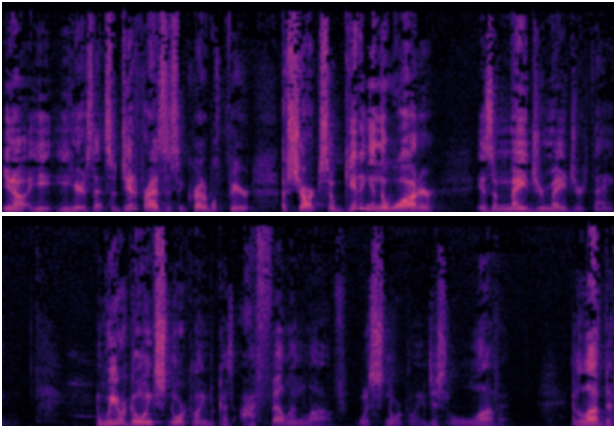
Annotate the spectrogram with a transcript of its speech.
You know, he, he hears that. So Jennifer has this incredible fear of sharks. So getting in the water is a major, major thing. And we were going snorkeling because I fell in love with snorkeling. I just love it. And love to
